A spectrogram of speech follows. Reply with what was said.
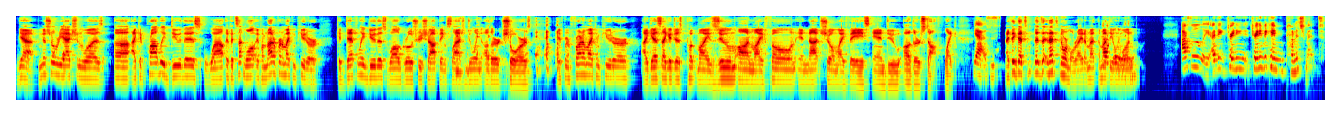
yeah initial reaction was uh, i could probably do this while if it's not well if i'm not in front of my computer could definitely do this while grocery shopping slash doing other chores. If I'm in front of my computer, I guess I could just put my Zoom on my phone and not show my face and do other stuff. Like, yes, I think that's that's, that's normal, right? I'm not I'm not Absolutely. the only one. Absolutely, I think training training became punishment.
